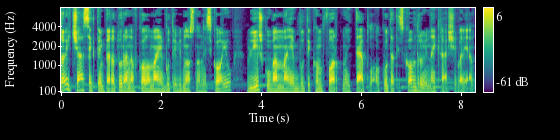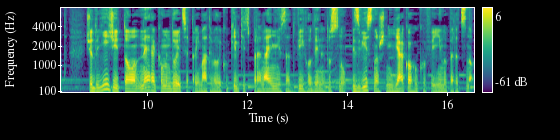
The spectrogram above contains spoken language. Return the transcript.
Той час, як температура навколо має бути відносно низькою, в ліжку вам має бути комфортно і тепло, окутатись ковдрою найкращий варіант. Щодо їжі, то не рекомендується приймати велику кількість принаймні за 2 години до сну. І звісно ж, ніякого кофеїну перед сном.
